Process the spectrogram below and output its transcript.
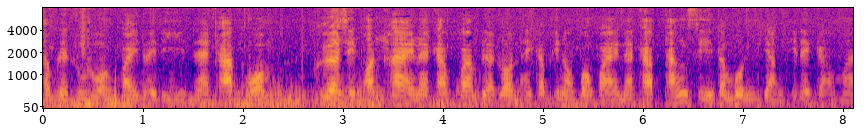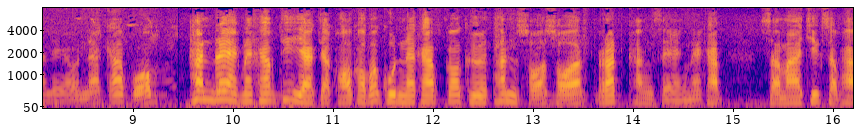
สำเร็จลุล่วงไปด้วยดีนะครับ ผม เพื่อสิผ่อนคลายนะครับ ความเดือดร้อนให้กับพี่น้องป้องปายนะครับ ทั้ง 4 ตำบลอย่างที่ได้กล่าวมาแล้วนะครับผมท่านแรกนะครับที่อยากจะขอขอบพระคุณนะครับ ก็คือท่านสสรัฐคังแสงนะครับ สมาชิกสภา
